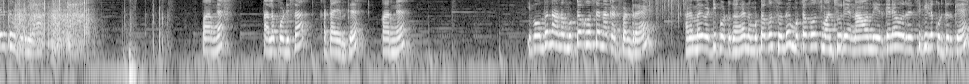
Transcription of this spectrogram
எடுத்து விட்டுக்கலாம் பாருங்கள் நல்ல பொடிசாக கட் ஆகிருக்கு பாருங்கள் இப்போ வந்து நான் அந்த முட்டைக்கோஸை நான் கட் பண்ணுறேன் அந்த மாதிரி வெட்டி போட்டுக்கோங்க. இந்த முட்டைக்கோஸ் வந்து முட்டைக்கோஸ் மஞ்சூரியன் நான் வந்து ஏற்கனவே ஒரு ரெசிபியில் கொடுத்துருக்கேன்.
